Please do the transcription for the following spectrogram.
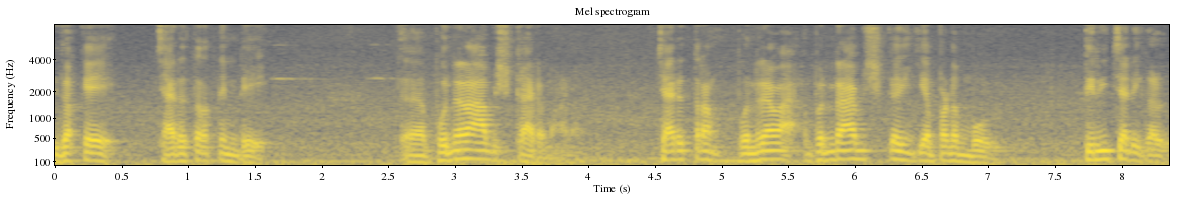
ഇതൊക്കെ ചരിത്രത്തിന്റെ പുനരാവിഷ്കാരമാണ്. ചരിത്രം പുനരാ പുനരാവിഷ്കരിക്കപ്പെടുമ്പോൾ തിരിച്ചടികൾ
